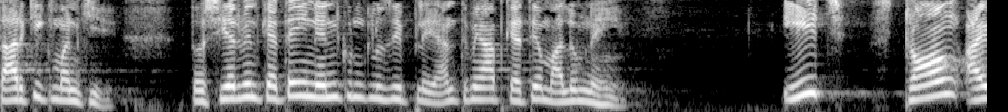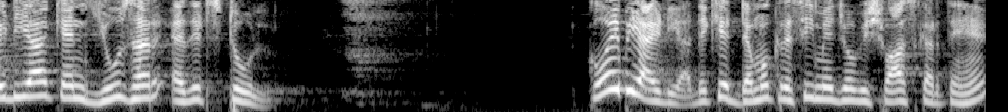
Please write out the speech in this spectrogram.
तार्किक मन की। तो शेयरविंद कहते हैं, इन इनकंक्लूसिव प्ले अंत में आप कहते हो, मालूम नहीं। Each strong idea can use her edge as its कोई भी आइडिया देखिए डेमोक्रेसी में जो विश्वास करते हैं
